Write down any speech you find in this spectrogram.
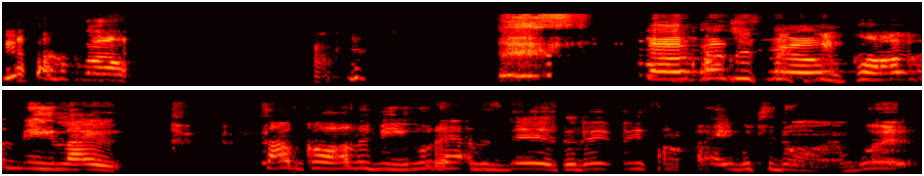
you talking about? no, because keep calling me like Stop calling me. Who the hell is this? And then like, hey, what you doing? What?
